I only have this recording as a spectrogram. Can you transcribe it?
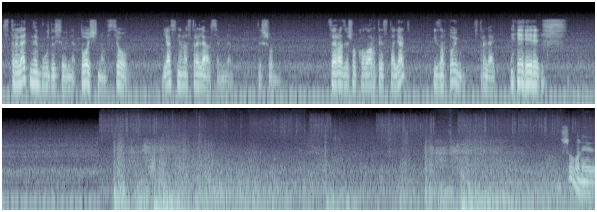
Стрілять не буду сьогодні. Точно, все. Я сьогодні настрілявся, блядь. Ти що? Це разве що коло арти стоять і за артою стрілять. Що вони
